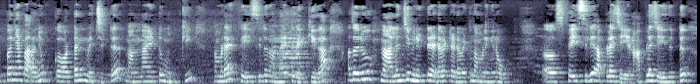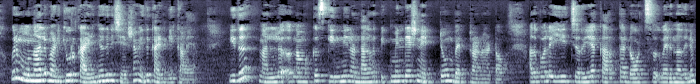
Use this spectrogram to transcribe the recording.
ഇപ്പൊ ഞാൻ പറഞ്ഞു കോട്ടൺ വെച്ചിട്ട് നന്നായിട്ട് മുക്കി നമ്മുടെ ഫേസിൽ നന്നായിട്ട് വെക്കുക. അതൊരു നാലഞ്ച് മിനിറ്റ് ഇടവിട്ട് ഇടവിട്ട് നമ്മളിങ്ങനെ ഫേസിൽ അപ്ലൈ ചെയ്യണം. അപ്ലൈ ചെയ്തിട്ട് ഒരു മൂന്നാൽ മണിക്കൂർ കഴിഞ്ഞതിന് ശേഷം ഇത് കഴുകിക്കളയാം. ഇത് നല്ല നമുക്ക് സ്കിന്നിൽ ഉണ്ടാകുന്ന പിഗ്മെന്റേഷൻ ഏറ്റവും ബെറ്റർ ആണ് കേട്ടോ. അതുപോലെ ഈ ചെറിയ കറുത്ത ഡോട്ട്സ് വരുന്നതിനും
